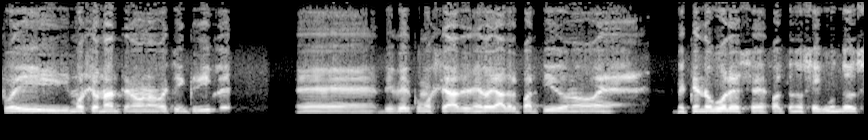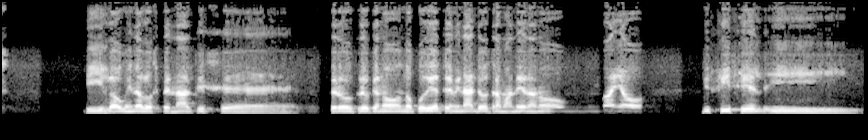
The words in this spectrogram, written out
fue emocionante, ¿no? Una noche increíble eh, de ver cómo se ha desarrollado el partido, ¿no? Eh, metiendo goles faltando segundos y luego viendo los penaltis. pero creo que no, no podría terminar de otra manera, ¿no? Un año difícil y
